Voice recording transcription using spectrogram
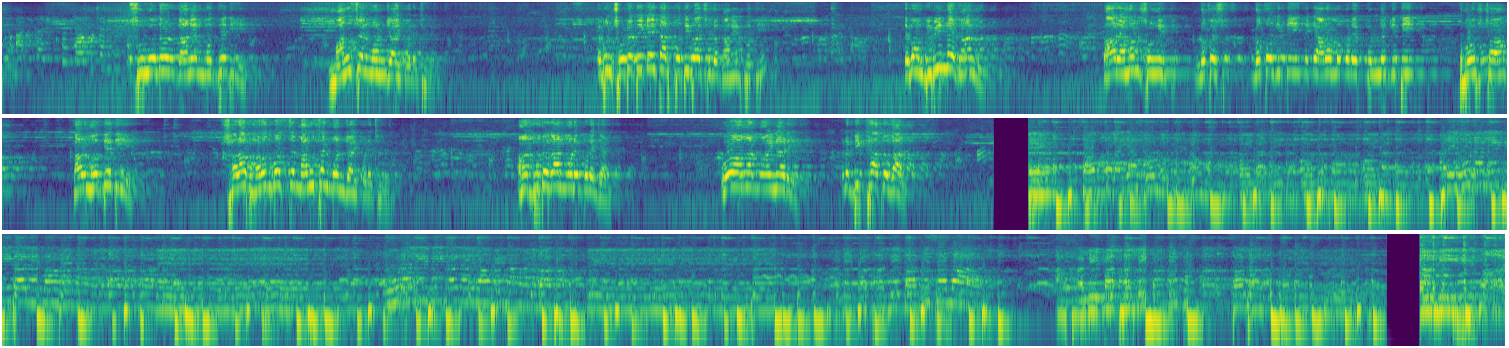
সুমধুর গানের মধ্যে দিয়ে মানুষের মন জয় করেছিলেন। এবং ছোট থেকেই তার প্রতিভা ছিল গানের প্রতি। এবং বিভিন্ন গান তার এমন সংগীত, লোক, লোকগীতি থেকে আরম্ভ করে পল্লগীতি ফোক সং তার মধ্যে দিয়ে সারা ভারতবর্ষের মানুষের মন জয় করেছিল। আমার দুটো গান মনে পড়ে যায়। ও আমার ময়নারে একটা বিখ্যাত গান। পাথালি পাথালি পানি সালা সালা করে রে। আমির ভাই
